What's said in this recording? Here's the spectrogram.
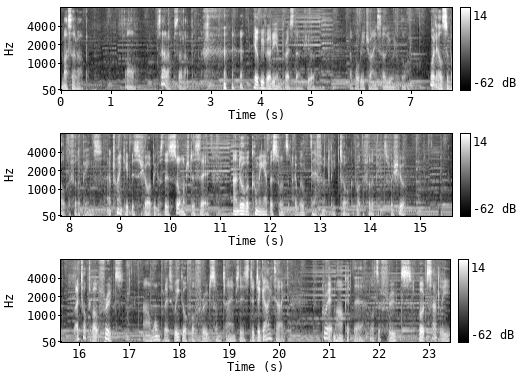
masarap or sarap sarap. He'll be very impressed, I'm sure. I'll probably try and sell you another one. What else about the Philippines? I'll try and keep this short because there's so much to say, and over coming episodes, I will definitely talk about the Philippines for sure. I talked about fruits, and one place we go for fruit sometimes is to Tagaytay, great market there, lots of fruits. But sadly,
